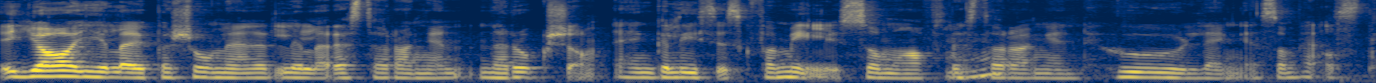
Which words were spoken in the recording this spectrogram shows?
Jag gillar ju personligen den lilla restaurangen Naruksho, en galicisk familj som har haft mm. restaurangen hur länge som helst.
